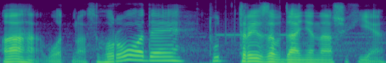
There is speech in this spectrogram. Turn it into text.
Ага, от у нас городи. Тут три завдання наших є.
